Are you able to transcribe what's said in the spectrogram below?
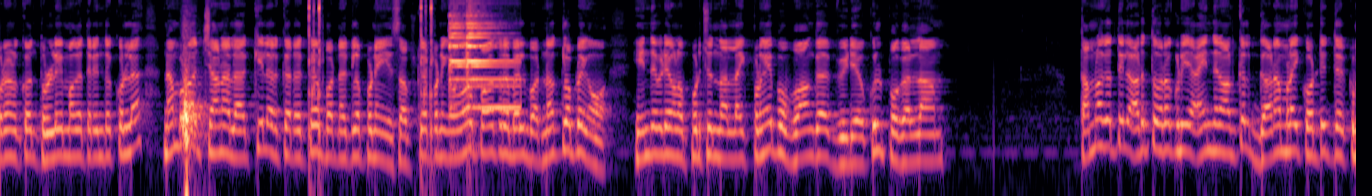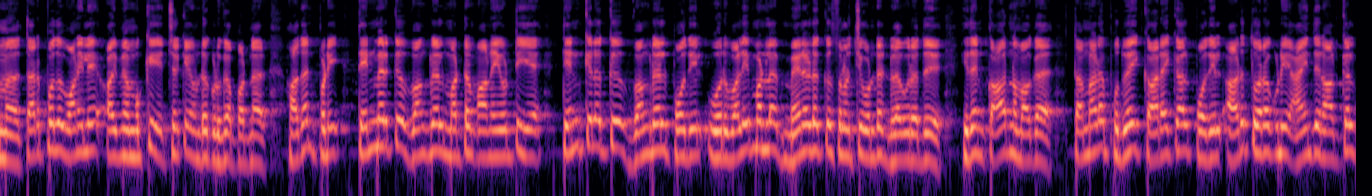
உடனுக்குடன் துல்லியமாக தெரிந்து கொள்ள நம்மளோட சேனலை கீழே இருக்கிற இருக்க பட்டனை கிளிக் பண்ணி சப்ஸ்கிரைப் பண்ணிக்கோங்க. பக்கத்தில் பெல் பட்டனை கிளிக் பண்ணிக்கோங்க. இந்த வீடியோ உங்களுக்கு பிடிச்சிருந்தா லைக் பண்ணுங்க. இப்போ வாங்க வீடியோக்குள் புகழலாம் தமிழகத்தில் அடுத்து வரக்கூடிய ஐந்து நாட்கள் கனமழை கொட்டித்திருக்கும் தற்போது வானிலை ஆய்வு முக்கிய எச்சரிக்கை ஒன்று கொடுக்கப்பட்டனர். அதன்படி தென்மேற்கு வங்கடல் மற்றும் அதனையொட்டிய தென்கிழக்கு வங்கடல் பகுதியில் ஒரு வளிமண்டல மேலடுக்கு சுழற்சி ஒன்று நிலவுகிறது. இதன் காரணமாக தமிழ்நாடு புதுவை காரைக்கால் பகுதியில் அடுத்து வரக்கூடிய ஐந்து நாட்கள்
